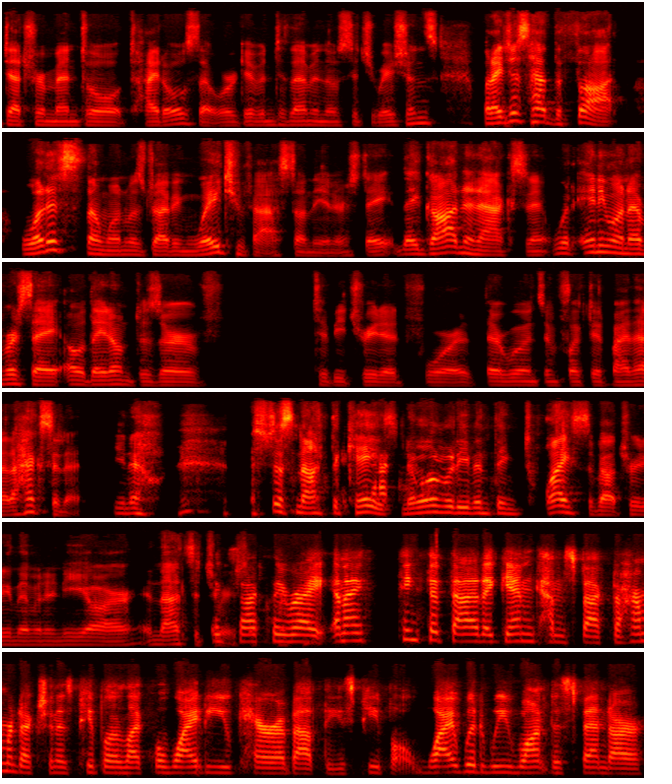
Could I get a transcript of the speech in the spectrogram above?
detrimental titles that were given to them in those situations. But I just had the thought, what if someone was driving way too fast on the interstate? They got in an accident. Would anyone ever say, oh, they don't deserve to be treated for their wounds inflicted by that accident? You know, it's just not the case. Exactly. No one would even think twice about treating them in an ER in that situation. Exactly right. And I think that that again comes back to harm reduction as people are like, well, why do you care about these people? Why would we want to spend our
